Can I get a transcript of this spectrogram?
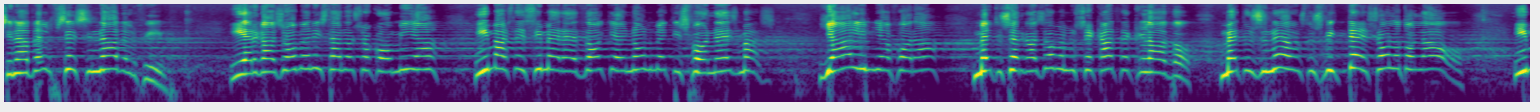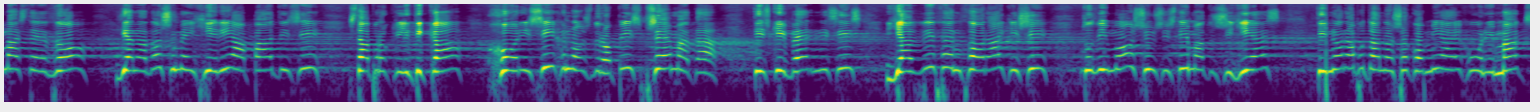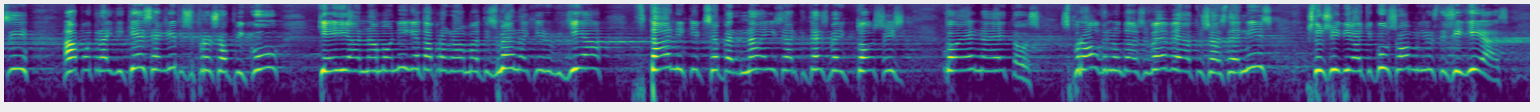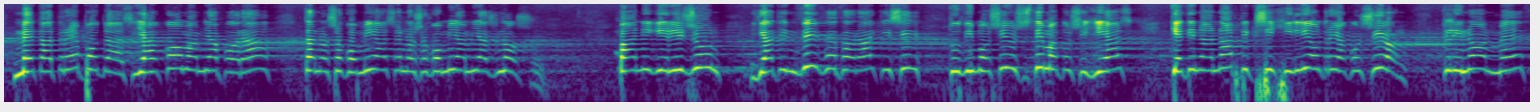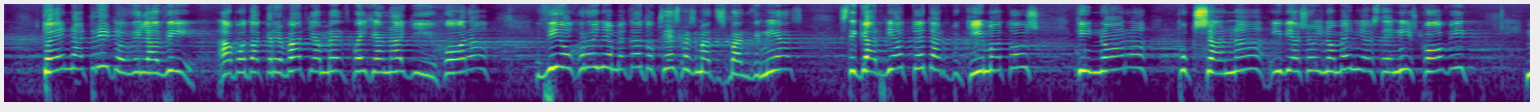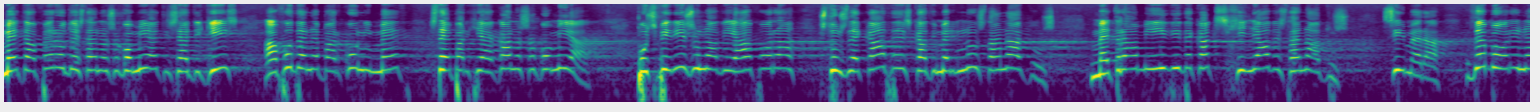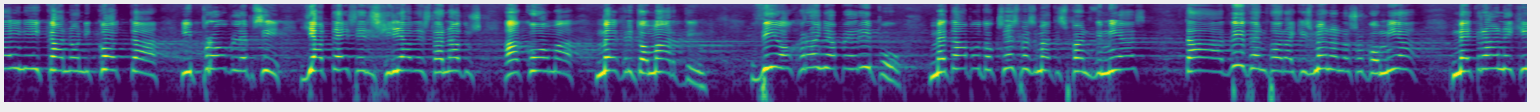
Συναδέλφισες, συνάδελφοι, οι εργαζόμενοι στα νοσοκομεία είμαστε σήμερα εδώ και ενώνουμε τις φωνές μας για άλλη μια φορά με τους εργαζόμενους σε κάθε κλάδο, με τους νέους, τους φοιτές, όλο το λαό. Είμαστε εδώ για να δώσουμε ηχηρή απάντηση στα προκλητικά, χωρίς ίχνος ντροπής ψέματα της κυβέρνησης για δίθεν θωράκιση του δημόσιου συστήματος υγείας την ώρα που τα νοσοκομεία έχουν ρημάξει από τραγικές ελλείψεις προσωπικού και η αναμονή για τα προγραμματισμένα χειρουργία φτάνει και ξεπερνάει σε αρκετές περιπτώσεις το ένα έτος, σπρώχνοντας βέβαια τους ασθενείς στους ιδιωτικούς όμιλους της υγείας, μετατρέποντας για ακόμα μια φορά τα νοσοκομεία σε νοσοκομεία μιας νόσου. Πανηγυρίζουν για την δίθε θωράκιση του δημοσίου συστήματος υγείας και την ανάπτυξη 1.300 κλινών ΜΕΘ, το 1 τρίτο δηλαδή από τα κρεβάτια ΜΕΘ που έχει ανάγκη η χώρα, δύο χρόνια μετά το ξέσπασμα της πανδημίας, στην καρδιά του τέταρτου κύματος, την ώρα που ξανά οι διασωληνωμένοι ασθενείς COVID μεταφέρονται στα νοσοκομεία της Αττικής αφού δεν επαρκούν οι ΜΕΘ στα επαρχιακά νοσοκομεία που σφυρίζουν αδιάφορα στους δεκάδες καθημερινούς θανάτους. Μετράμε ήδη 16.000 θανάτους σήμερα. Δεν μπορεί να είναι η κανονικότητα, η πρόβλεψη για 4.000 θανάτους ακόμα μέχρι το Μάρτι. Δύο χρόνια περίπου μετά από το ξέσπασμα της πανδημίας, τα δίθεν θωρακισμένα νοσοκομεία μετράνε 1.250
